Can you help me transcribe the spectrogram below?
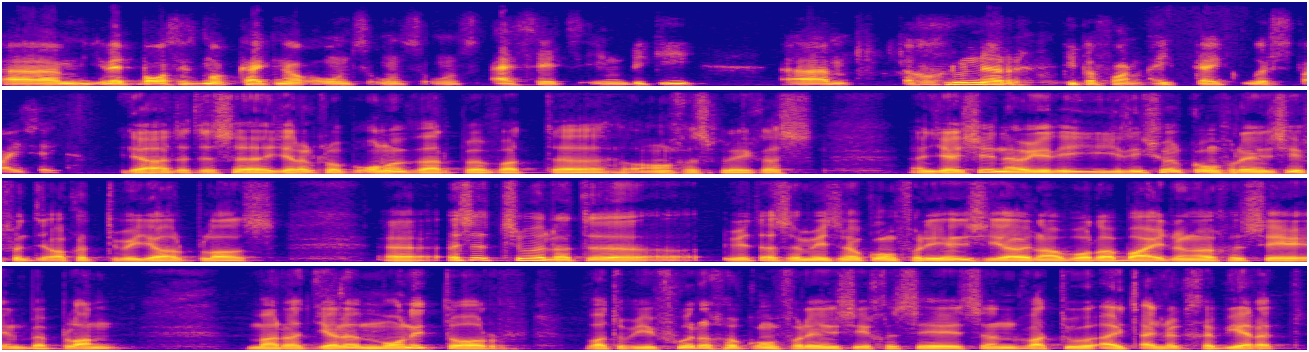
Ehm um, jy weet basies maar kyk na ons ons ons assets en bietjie ehm um, 'n groener tipe van uitkyk oor space het. Ja, dit is 'n hele klop onderwerpe wat uh, aangespreek is. En jy sê nou hierdie hierdie soort konferensie vind elke 2 jaar plaas. Eh uh, is dit so dat eh uh, weet as 'n mens nou 'n konferensie hou dan word daar baie dinge gesê en beplan. Maar dat jy monitor wat op die vorige konferensie gesê is en wat toe uiteindelik gebeur het.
